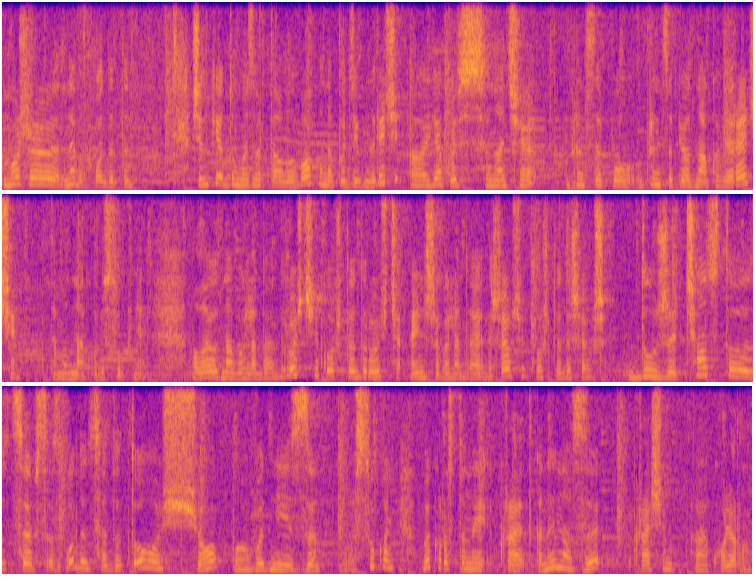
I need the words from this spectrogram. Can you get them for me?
може не виходити. Жінки, я думаю, звертали увагу на подібну річ, е, якось, наче принципу, в принципі, однакові речі, там однакові сукні, але одна виглядає дорожче, коштує дорожче, а інша виглядає дешевше, коштує дешевше. Дуже часто це все зводиться до того, що в одній з суконь використаний край тканина з кращим е, кольором.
